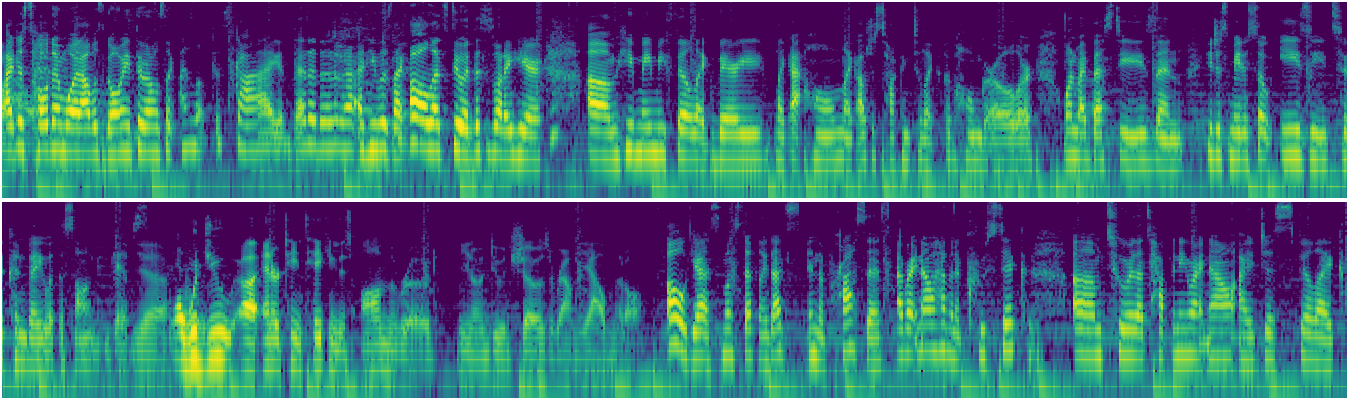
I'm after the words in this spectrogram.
I just told him what I was going through. I was like, I love this guy, and da da da da. da. And he was like, Oh, let's do it. This is what I hear. Um, he made me feel like very like at home. Like I was just talking to like a homegirl or one of my besties, and he just made it so easy to convey what the song gives. yeah. Well, would you uh, entertain taking this on the road, you know, and doing shows around the album at all? Oh yes, most definitely. That's in the process. I, right now, I have an acoustic um, tour that's happening right now. I just feel like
